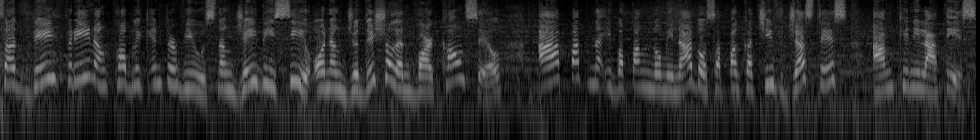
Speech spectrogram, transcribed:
Sa day 3 ng public interviews ng JBC o ng Judicial and Bar Council, apat na iba pang nominado sa pagka-Chief Justice ang kinilatis.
